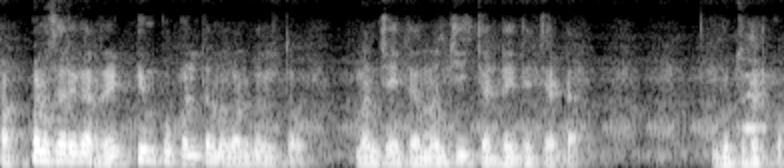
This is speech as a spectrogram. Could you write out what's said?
తప్పనిసరిగా రెట్టింపు ఫలితం నువ్వు అనుభవిస్తావు. మంచి అయితే మంచి చెడ్డ అయితే చెడ్డ. గుర్తుపెట్టుకో.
